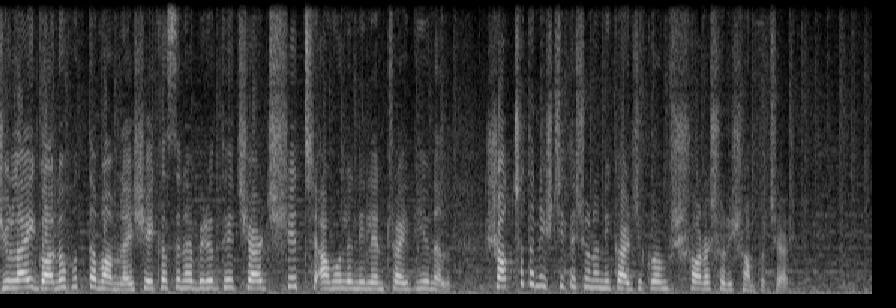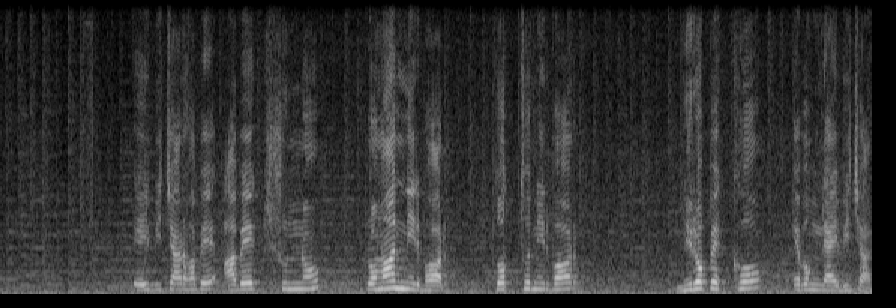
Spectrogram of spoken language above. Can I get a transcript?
জুলাই গণহত্যা মামলায় শেখ হাসিনার বিরুদ্ধে চার্জশিট আমলে নিলেন ট্রাইব্যুনাল। স্বচ্ছতা নিশ্চিতে শুনানি কার্যক্রম সরাসরি সম্প্রচার। এই বিচার হবে আবেগ শূন্য প্রমাণ নির্ভর তথ্য নির্ভর নিরপেক্ষ এবং ন্যায় বিচার।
